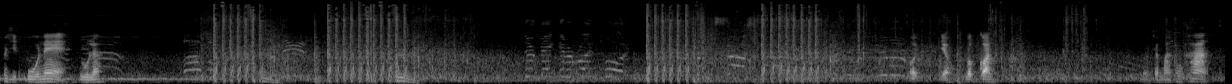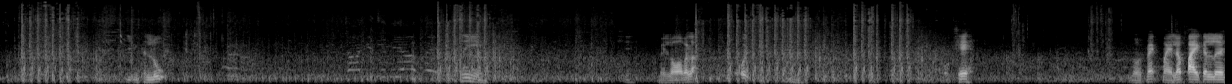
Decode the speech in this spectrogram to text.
ไม่ใช่กูแน่ ดูแล้วโอ้ย เดี๋ยวหลบก่อนมันจะมาข้างๆ ยิงทะลุ นี่ ไม่รอมันละโอ๊ย เคโหลดแม็กใหม่แล้วไปกันเลย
